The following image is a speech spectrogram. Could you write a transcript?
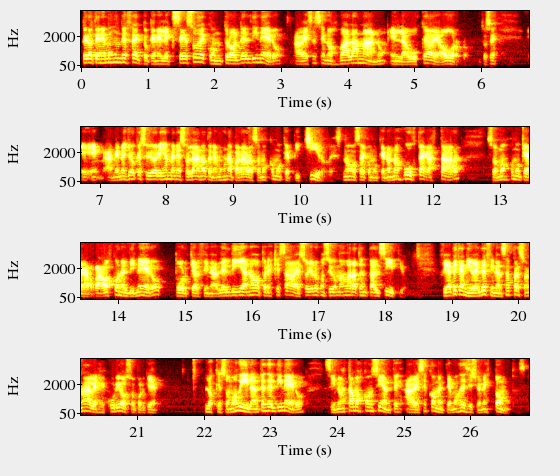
Pero tenemos un defecto que en el exceso de control del dinero a veces se nos va la mano en la búsqueda de ahorro. Entonces, eh, eh, a menos yo que soy de origen venezolano, tenemos una palabra, somos como que pichirres, ¿no? O sea, como que no nos gusta gastar, somos como que agarrados con el dinero porque al final del día, no, pero es que, ¿sabes? Eso yo lo consigo más barato en tal sitio. Fíjate que a nivel de finanzas personales es curioso porque los que somos vigilantes del dinero, si no estamos conscientes, a veces cometemos decisiones tontas.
